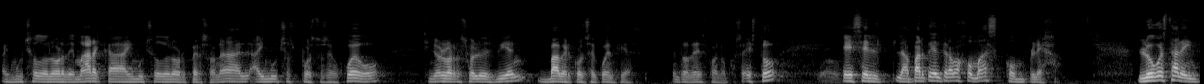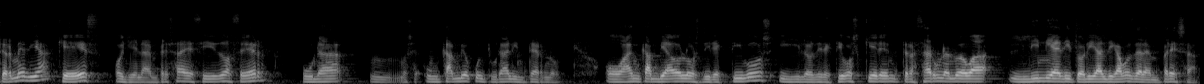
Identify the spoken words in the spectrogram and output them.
hay mucho dolor de marca, hay mucho dolor personal, hay muchos puestos en juego. Si no lo resuelves bien, va a haber consecuencias. Entonces, bueno, pues esto es la parte del trabajo más compleja. Luego está la intermedia, que es, oye, la empresa ha decidido hacer una, mm, no sé, un cambio cultural interno o han cambiado los directivos y los directivos quieren trazar una nueva línea editorial, digamos, de la empresa.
